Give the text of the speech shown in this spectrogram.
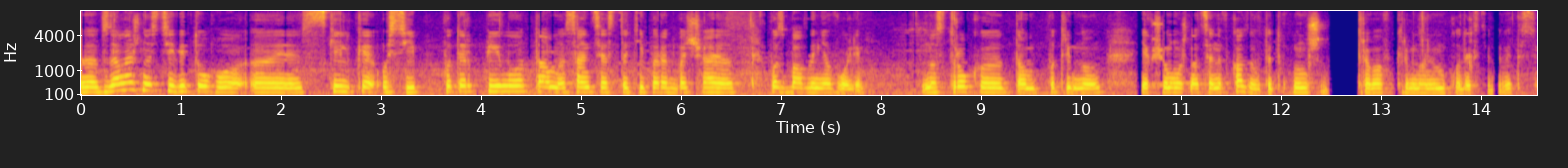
Е, В залежності від того, е, скільки осіб потерпіло, там санкція статті передбачає позбавлення волі. На строк е, там потрібно, якщо можна це не вказувати, тому що треба в кримінальному кодексі дивитися.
